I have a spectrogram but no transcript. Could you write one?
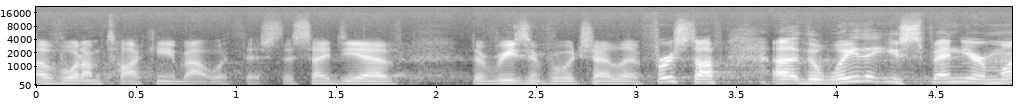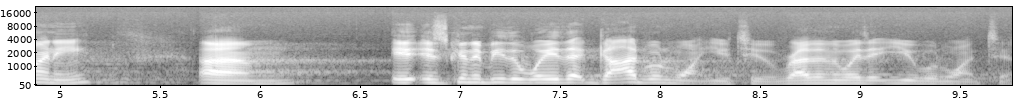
of what I'm talking about with this this idea of the reason for which I live. First off, uh, the way that you spend your money um, is going to be the way that God would want you to, rather than the way that you would want to.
